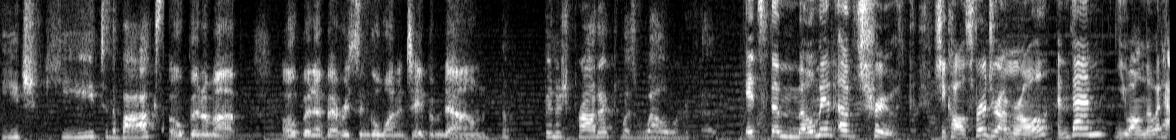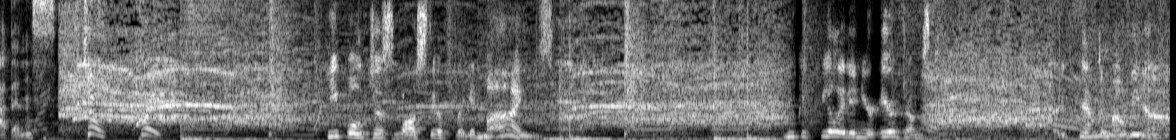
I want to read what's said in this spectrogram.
each key to the box. Open them up, open up every single one and tape them down. The finished product was well worth it. It's the moment of truth. She calls for a drum roll, and then you all know what happens. Two, three. People just lost their friggin' minds. You could feel it in your eardrums. It's pandemonium.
